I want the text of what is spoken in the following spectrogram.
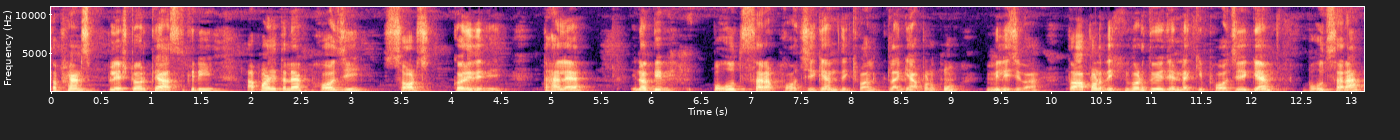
तो फ्रेंड्स प्ले स्टोर के आसिक आपतने फौजी सर्च करदे इन बहुत सारा फौजी गेम देखा लगे आपन को मिल जावा तो आप देखिए जेनटा कि फौजी गेम बहुत सारा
